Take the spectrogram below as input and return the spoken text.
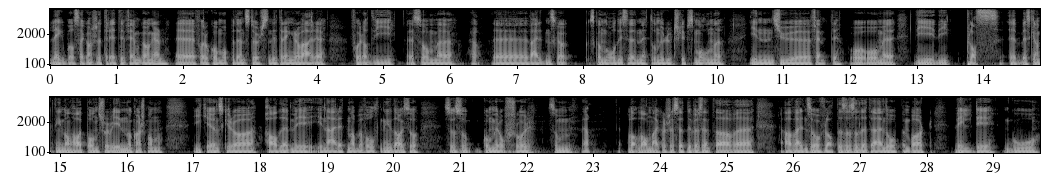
legge på seg kanskje tre til femgangeren eh, for å komme opp i den størrelsen de trenger å være for at vi som ja, verden skal, skal nå disse netto nullutslippsmålene innen 2050. Og, og med de, de plassbeskrankningene man har på onshore vind, og kanskje man ikke ønsker å ha dem i, i nærheten av befolkningen i dag, så, så, så kommer offshore som ja, Vann er kanskje 70 av, eh, av verdens overflate, så, så, dette er en åpenbart veldig god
